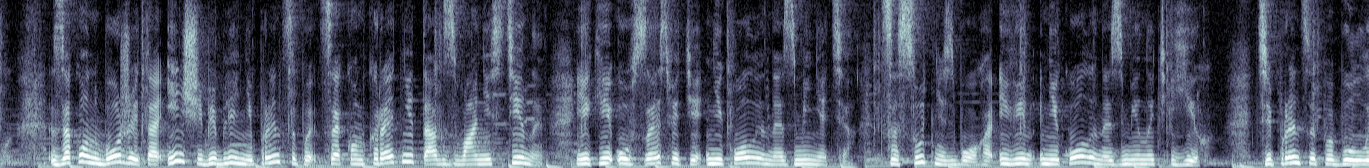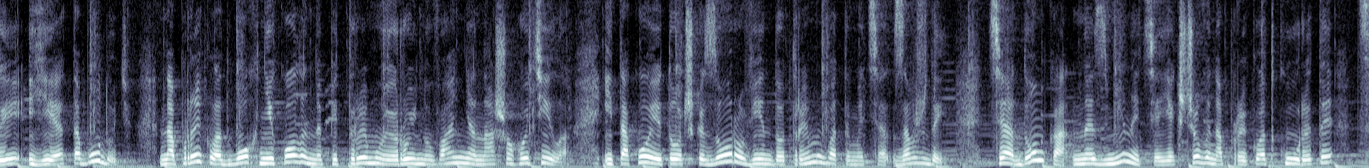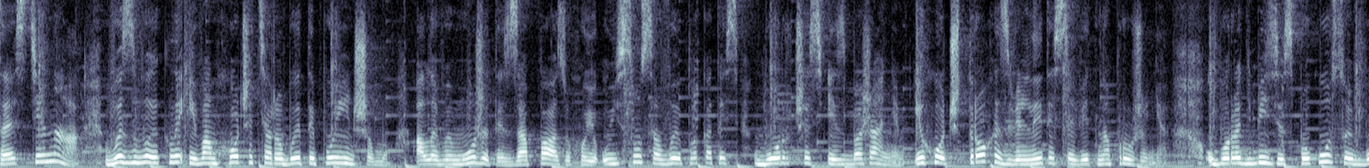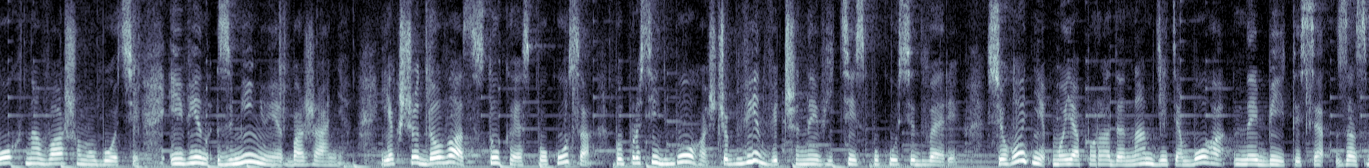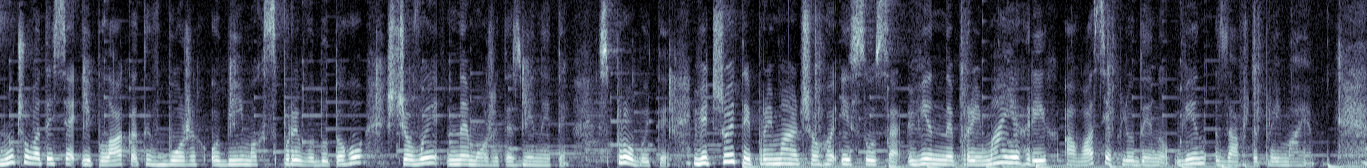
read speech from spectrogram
Закон Божий та інші біблійні принципи це конкретні так звані стіни, які у всесвіті ніколи не зміняться. Це сутність Бога, і Він ніколи не змінить їх. Ці принципи були, є та будуть. Наприклад, Бог ніколи не підтримує руйнування нашого тіла, і такої точки зору він дотримуватиметься завжди. Ця думка не зміниться, якщо ви, наприклад, курите це стіна. Ви звикли і вам хочеться робити по-іншому, але ви можете за пазухою у Ісуса виплакатись, борючись із бажанням, і хоч трохи звільнитися від напруження. У боротьбі зі спокусою Бог на вашому боці, і Він змінює бажання. Якщо до вас стукає спокуса, попросіть Бога, щоб Він відчинив цій спокусі двері. Сьогодні моя порада нам, дітям Бога, не бійтеся, засмучуватися і плакати в Божих обіймах з приводу того, що ви не можете змінити. Спробуйте, відчуйте приймаючого Ісуса. Він не приймає гріх, а вас як людину Він завжди приймає.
